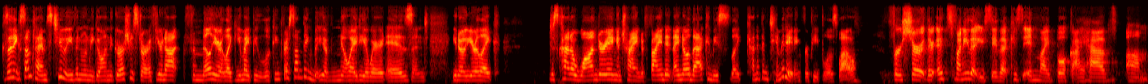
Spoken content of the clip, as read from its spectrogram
because I think sometimes too, even when we go in the grocery store, if you're not familiar, like you might be looking for something, but you have no idea where it is, and you know you're like just kind of wandering and trying to find it. And I know that can be like kind of intimidating for people as well. For sure. There, it's funny that you say that because in my book, I have um,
